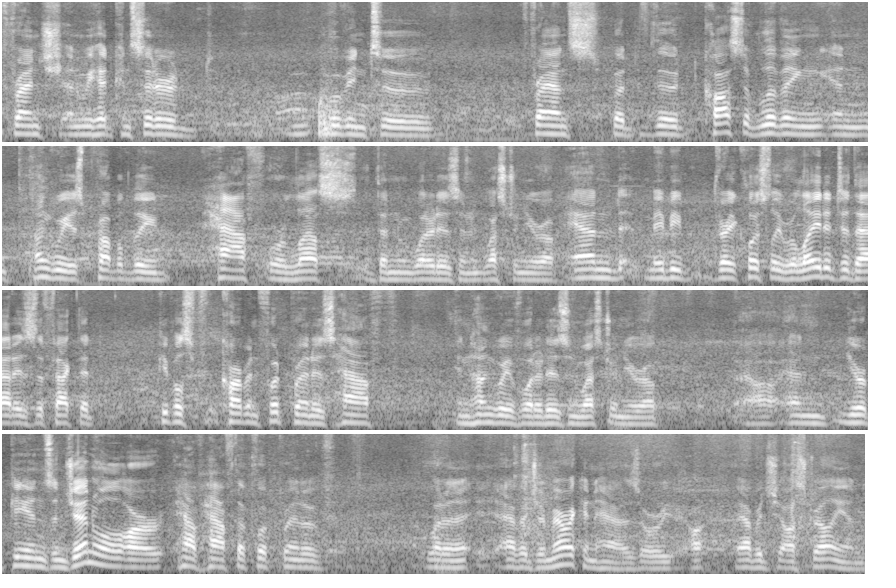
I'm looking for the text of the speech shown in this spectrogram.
French and we had considered moving to France, but the cost of living in Hungary is probably half or less than what it is in Western Europe. And maybe very closely related to that is the fact that people's carbon footprint is half in Hungary of what it is in Western Europe. Uh, and Europeans in general are have half the footprint of what an average American has or uh, average Australian.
